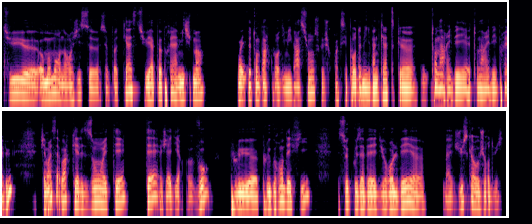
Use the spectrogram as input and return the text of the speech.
tu, au moment où on enregistre ce, ce, podcast, tu es à peu près à mi-chemin de ton parcours d'immigration, parce que je crois que c'est pour 2024 que ton arrivée, ton arrivée est prévue. J'aimerais savoir quels ont été tes, j'allais dire, vos plus, euh, plus grands défis, ceux que vous avez dû relever euh, bah, jusqu'à aujourd'hui.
